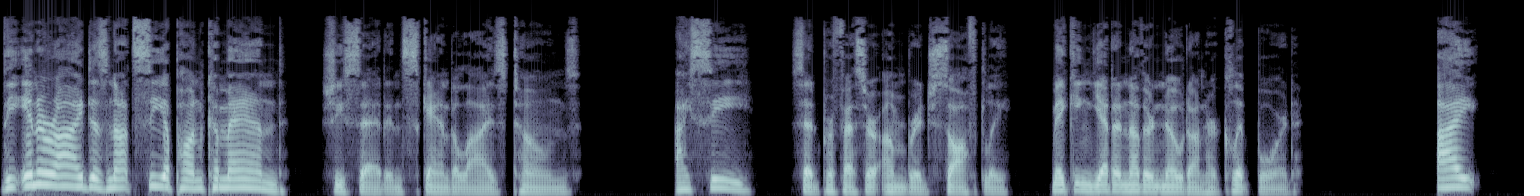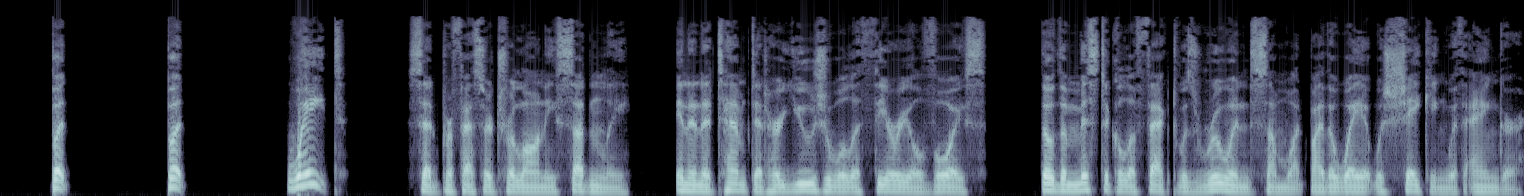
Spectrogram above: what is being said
The inner eye does not see upon command, she said in scandalized tones. I see, said Professor Umbridge softly, making yet another note on her clipboard. I. But. But. Wait, said Professor Trelawney suddenly, in an attempt at her usual ethereal voice, though the mystical effect was ruined somewhat by the way it was shaking with anger.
